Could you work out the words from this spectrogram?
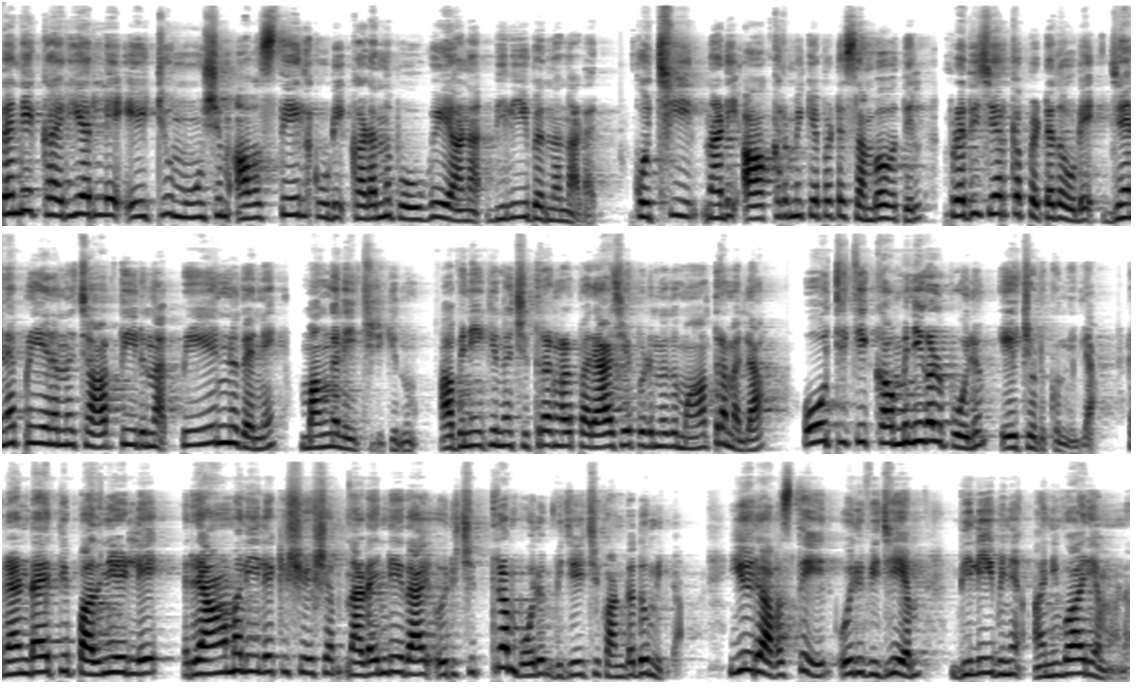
തന്റെ കരിയറിലെ ഏറ്റവും മോശം അവസ്ഥയിൽ കൂടി കടന്നു പോവുകയാണ് ദിലീപ് എന്ന നടൻ. കൊച്ചിയിൽ നടി ആക്രമിക്കപ്പെട്ട സംഭവത്തിൽ പ്രതി ചേർക്കപ്പെട്ടതോടെ ജനപ്രിയനെന്ന് ചാർത്തിയിരുന്ന പേരിനു തന്നെ മങ്ങലേറ്റിരിക്കുന്നു. അഭിനയിക്കുന്ന ചിത്രങ്ങൾ പരാജയപ്പെടുന്നത് മാത്രമല്ല ഒ ടി ടി കമ്പനികൾ പോലും ഏറ്റെടുക്കുന്നില്ല. രണ്ടായിരത്തി പതിനേഴിലെ രാമലീലയ്ക്ക് ശേഷം നടന്റേതായി ഒരു ചിത്രം പോലും വിജയിച്ചു കണ്ടതുമില്ല. ഈ ഒരു അവസ്ഥയിൽ ഒരു വിജയം ദിലീപിന് അനിവാര്യമാണ്.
